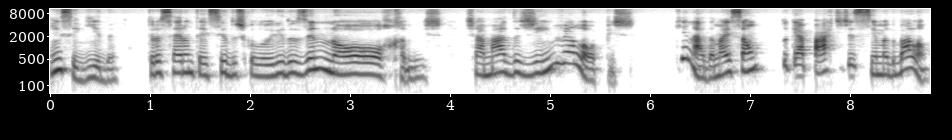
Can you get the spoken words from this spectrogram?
Em seguida, trouxeram tecidos coloridos enormes, chamados de envelopes, que nada mais são do que a parte de cima do balão.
